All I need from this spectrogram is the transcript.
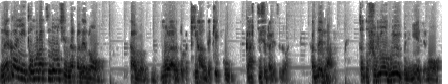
仲いい友達同士の中での、多分、モラルとか規範って結構合致してたりするわけ。例えば、ちょっと不良グループに見えても、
